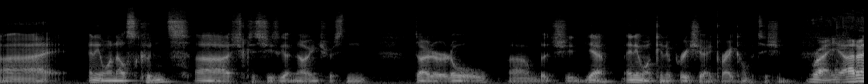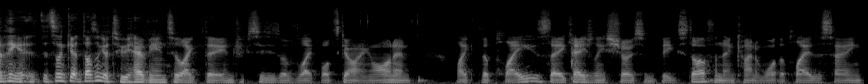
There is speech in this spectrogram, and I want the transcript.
uh, anyone else couldn't because she's got no interest in Dota at all. Um, but she, yeah, anyone can appreciate great competition. Right. Yeah, I don't think it, it doesn't get doesn't get too heavy into like the intricacies of like what's going on and like the plays. They occasionally show some big stuff and then kind of what the players are saying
